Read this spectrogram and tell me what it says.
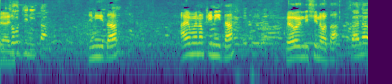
ba yan? Gusto ko chinita. Kinita? Ayaw mo ng kinita? Pero hindi sinota. Sana,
